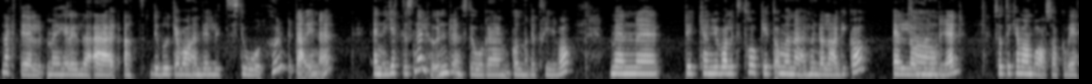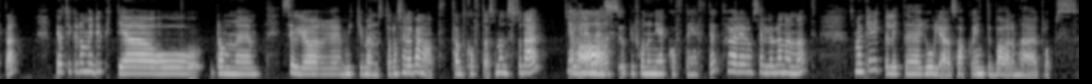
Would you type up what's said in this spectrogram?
nackdel med Helylle är att det brukar vara en väldigt stor hund där inne. En jättesnäll hund, en stor eh, golden retriever. Men eh, det kan ju vara lite tråkigt om man är hundallergiker eller Ja. hundrädd. Så det kan vara en bra sak att veta. Men jag tycker de är duktiga och de eh, säljer mycket mönster. De säljer bland annat Tant Koftas mönster där. Eller Jaha. hennes uppifrån och nerkoftehäfte tror jag det är de säljer bland annat. Så man kan hitta lite roligare saker, inte bara de här drops,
